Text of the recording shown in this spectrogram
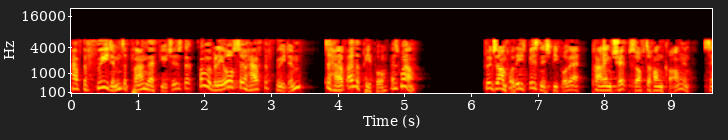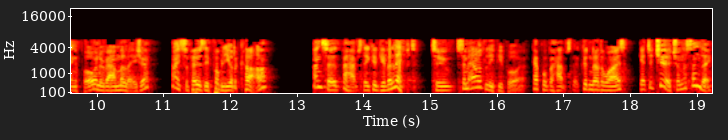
have the freedom to plan their futures that probably also have the freedom to help other people as well. For example, these business people, they're planning trips off to Hong Kong and Singapore and around Malaysia. I suppose they've probably got a car, and so perhaps they could give a lift to some elderly people, a couple perhaps that couldn't otherwise get to church on a Sunday.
